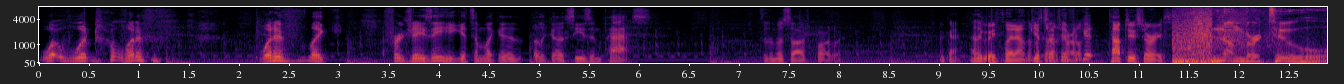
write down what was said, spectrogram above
What would what if what if like for Jay Z he gets him like a like a season pass to the massage parlor? Okay, I think we've played out the Gift massage parlor. certificate? Top two stories. Number two.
